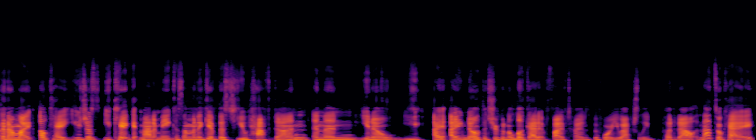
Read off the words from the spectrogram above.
then I'm like, okay, you just you can't get mad at me because I'm going to give this to you half done, and then you know, you I I know that you're going to look at it five times before you actually put it out, and that's okay.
